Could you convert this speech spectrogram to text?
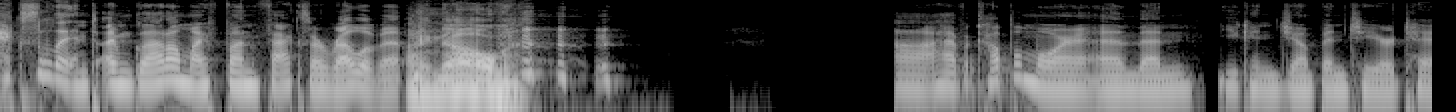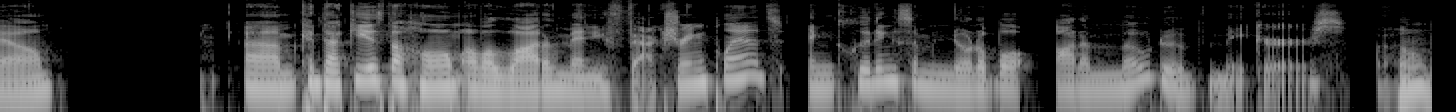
Excellent. I'm glad all my fun facts are relevant. I know. Uh, I have a couple more, and then you can jump into your tale. Um, Kentucky is the home of a lot of manufacturing plants, including some notable automotive makers. oh,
